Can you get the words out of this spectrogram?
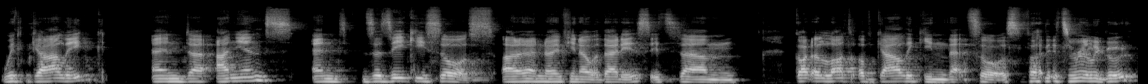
with garlic and uh, onions and tzatziki sauce. I don't know if you know what that is. It's um, got a lot of garlic in that sauce, but it's really good,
